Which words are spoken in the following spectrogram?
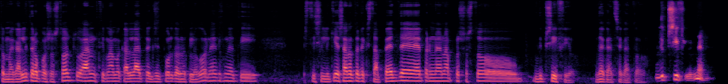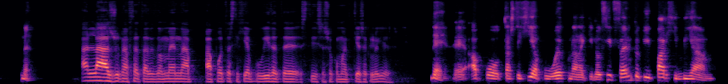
το μεγαλύτερο ποσοστό του, αν θυμάμαι καλά το exit poll των εκλογών, έδειχνε ότι στις ηλικίες άνω των 65 έπαιρνε ένα ποσοστό διψήφιο, 10%. Διψήφιο, ναι. ναι. Αλλάζουν αυτά τα δεδομένα από τα στοιχεία που είδατε στις εσωκομματικές εκλογές; Ναι, ε, από τα στοιχεία που έχουν ανακοινωθεί φαίνεται ότι υπάρχει μια,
